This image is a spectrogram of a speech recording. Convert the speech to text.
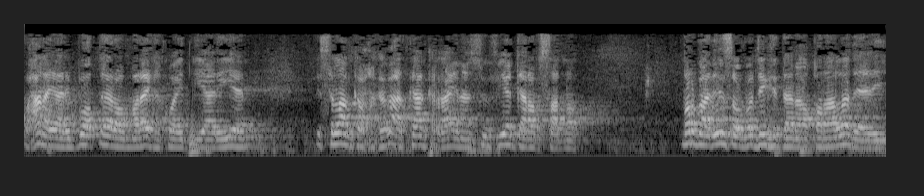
waxaan hayaa ribood dheer oo maraykanku ay diyaariyeen. Islaamka waxaan kaga adkaan karnaa inaan suufiye garabsanno mar baad iin soo bandhigi doonaa qoraaladeedii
